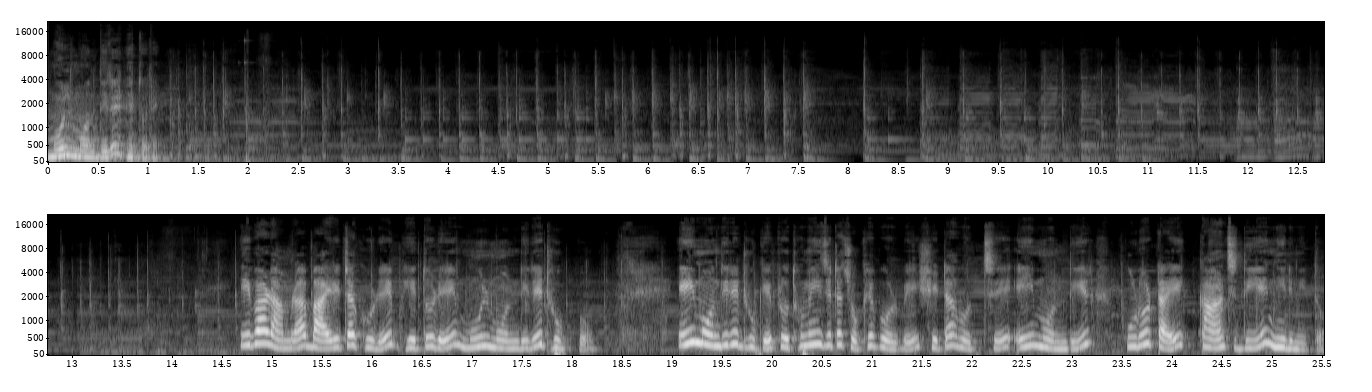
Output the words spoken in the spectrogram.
মূল মন্দিরের ভেতরে। এবার আমরা বাইরেটা ঘুরে ভেতরে মূল মন্দিরে ঢুকব। এই মন্দিরে ঢুকে প্রথমেই যেটা চোখে পড়বে সেটা হচ্ছে এই মন্দির পুরোটাই কাঁচ দিয়ে নির্মিত।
